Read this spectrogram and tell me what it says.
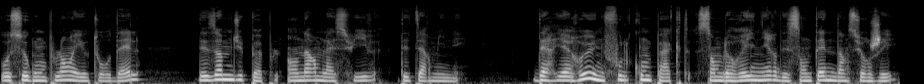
Au second plan et autour d'elle, des hommes du peuple en armes la suivent, déterminés. Derrière eux, une foule compacte semble réunir des centaines d'insurgés,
